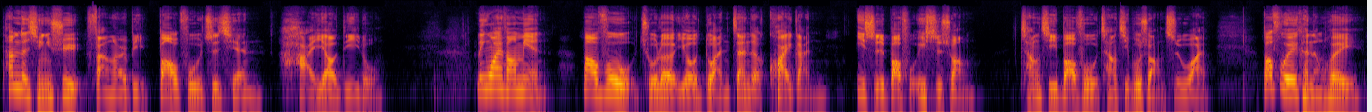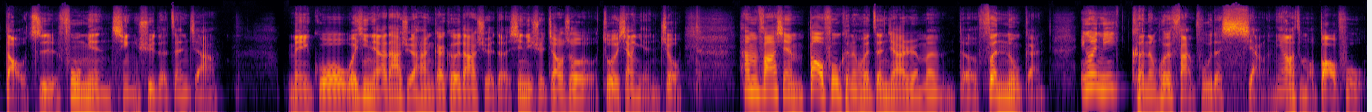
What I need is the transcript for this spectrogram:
他们的情绪反而比暴富之前还要低落。另外一方面，暴富除了有短暂的快感，一时暴富一时爽，长期暴富长期不爽之外，暴富也可能会导致负面情绪的增加。美国维吉尼亚大学和盖克大学的心理学教授做一项研究。他们发现，报复可能会增加人们的愤怒感，因为你可能会反复的想你要怎么报复，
